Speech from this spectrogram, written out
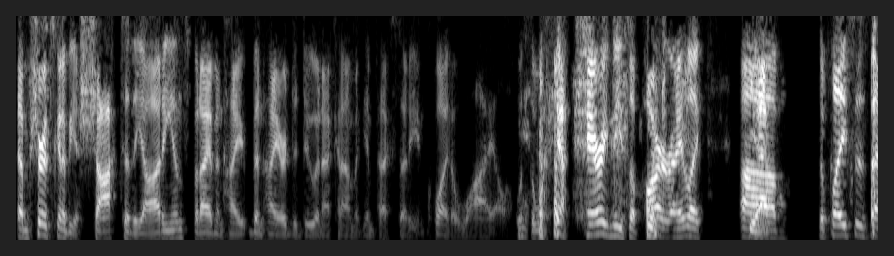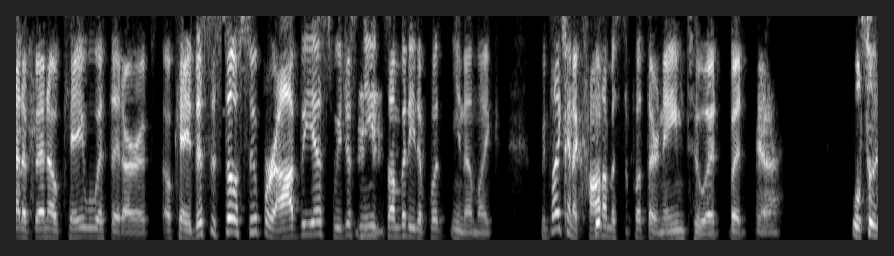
I'm sure it's going to be a shock to the audience, but I haven't hi- been hired to do an economic impact study in quite a while with the way I'm tearing these apart, right? Like, yeah. um, the places that have been okay with it are okay. This is so super obvious. We just need mm-hmm. somebody to put, you know, like we'd like an economist to put their name to it, but yeah. Well, so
